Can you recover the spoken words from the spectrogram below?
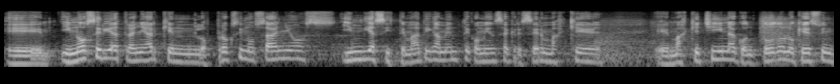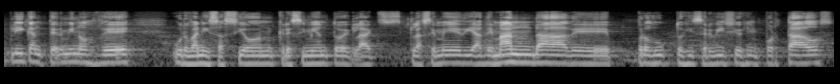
eh, y no sería extrañar que en los próximos años India sistemáticamente comience a crecer más que, más que China, con todo lo que eso implica en términos de urbanización, crecimiento de clase media, demanda de productos y servicios importados,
